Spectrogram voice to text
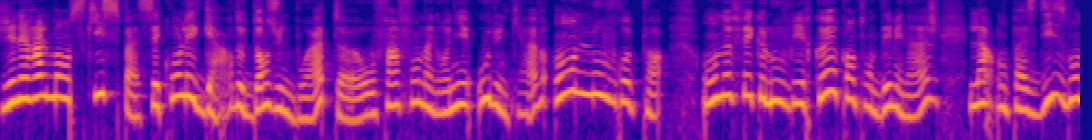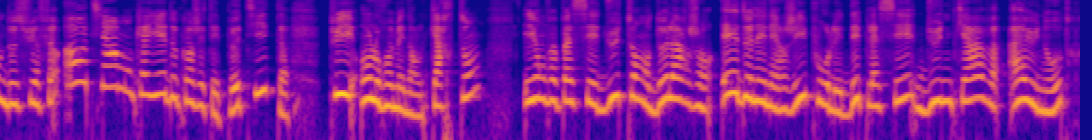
Généralement, ce qui se passe, c'est qu'on les garde dans une boîte, euh, au fin fond d'un grenier ou d'une cave. On ne l'ouvre pas. On ne fait que l'ouvrir que quand on déménage. Là, on passe 10 secondes dessus à faire Ah, oh, tiens, mon cahier de quand j'étais petite. Puis on le remet dans le carton et on va passer du temps, de l'argent et de l'énergie pour les déplacer d'une cave à une autre.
